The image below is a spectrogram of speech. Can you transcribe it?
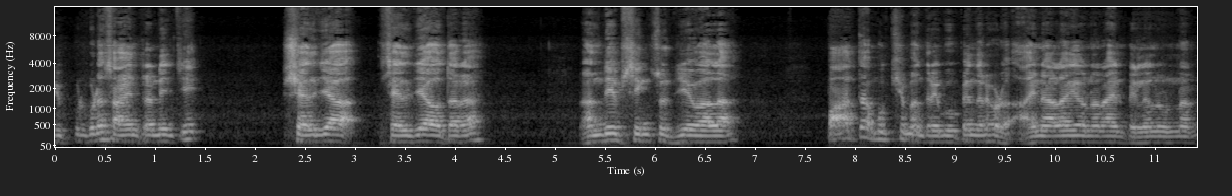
ఇప్పుడు కూడా సాయంత్రం నుంచి షెల్జా షెల్జా అవుతారా? రణదీప్ సింగ్ సుర్జేవాలా పాత ముఖ్యమంత్రి భూపేందర్ హుడ్ ఆయన అలాగే ఉన్నారు ఆయన పిల్లలు ఉన్నారు.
